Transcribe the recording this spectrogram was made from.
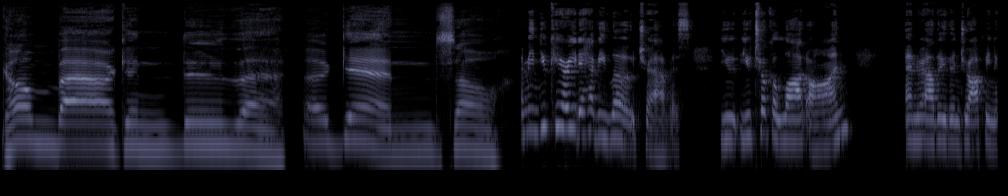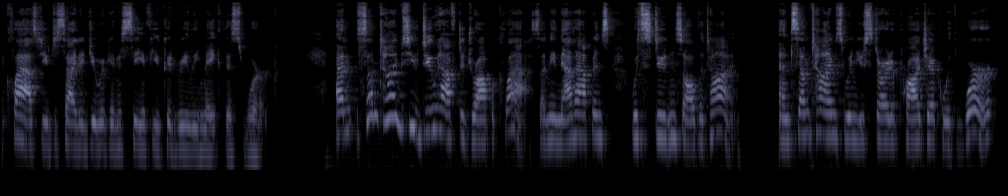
come back and do that again. So, I mean, you carried a heavy load, Travis. You you took a lot on And rather than dropping a class, you decided you were going to see if you could really make this work. And sometimes you do have to drop a class. I mean, that happens with students all the time. And sometimes when you start a project with work,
